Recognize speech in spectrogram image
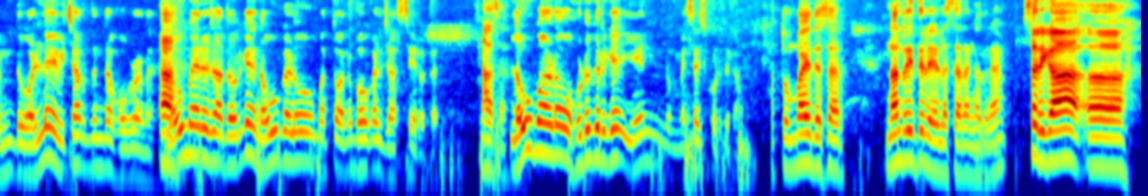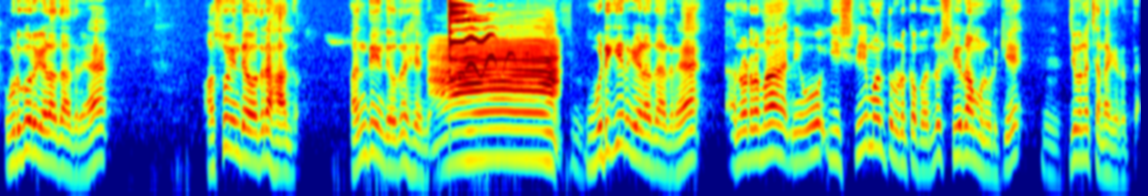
ಒಂದು ಒಳ್ಳೆ ವಿಚಾರದಿಂದ ಹೋಗೋಣ. ಲವ್ ಮ್ಯಾರೇಜ್ ಆದವ್ರಿಗೆ ನೋವುಗಳು ಮತ್ತು ಅನುಭವಗಳು ಜಾಸ್ತಿ ಇರುತ್ತೆ. ಹಾಂ ಸರ್. ಲವ್ ಮಾಡೋ ಹುಡುಗರಿಗೆ ಏನ್ ಮೆಸೇಜ್ ಕೊಡ್ತೀರಾ? ತುಂಬಾ ಇದೆ ಸರ್. ನನ್ನ ರೀತಿಲಿ ಹೇಳ ಸರ್ ಹಂಗಾದ್ರೆ. ಸರ್ ಈಗ ಹುಡುಗರಿಗೆ ಹೇಳೋದಾದ್ರೆ ಹಸು ಹಿಂದೆ ಹೋದ್ರೆ ಹಾಲು ಹಂದಿ ಹಿಂದೆ ಹೋದ್ರೆ ಹೇಲು. ಹುಡುಗಿರ್ಗೆ ಹೇಳೋದಾದ್ರೆ ನೋಡ್ರಮ್ಮ ನೀವು ಈ ಶ್ರೀಮಂತ ಹುಡುಕೋ ಬದಲು ಶ್ರೀರಾಮನ ಹುಡುಕಿ ಜೀವನ ಚೆನ್ನಾಗಿರುತ್ತೆ.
